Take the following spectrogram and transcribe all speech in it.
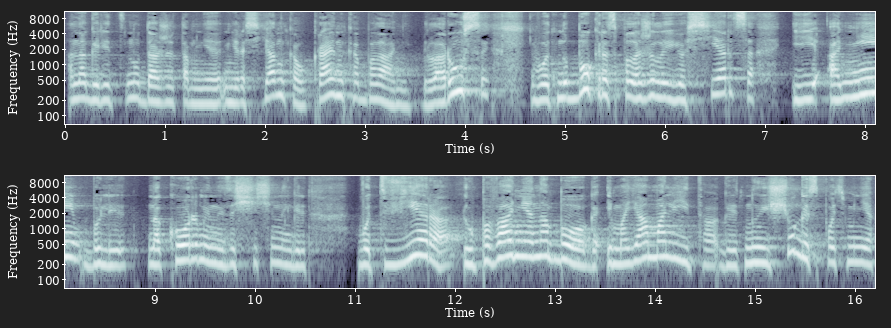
Она говорит, ну даже там не, не россиянка, а украинка была, они белорусы. Вот, но Бог расположил ее сердце, и они были накормлены, защищены. Говорит, вот вера и упование на Бога, и моя молитва, говорит, ну еще Господь мне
